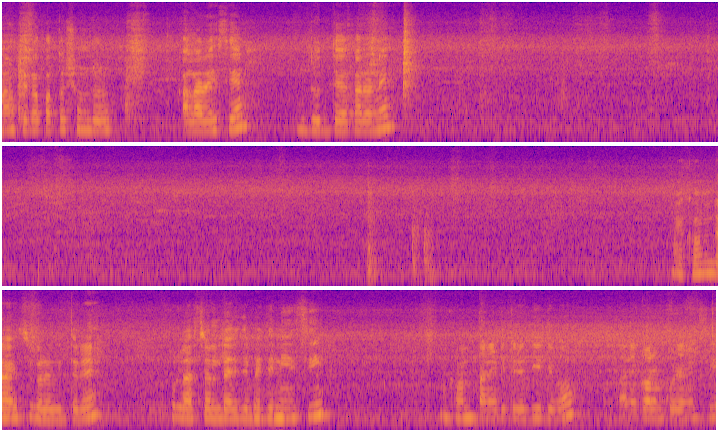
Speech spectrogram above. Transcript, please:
মাংসটা কত সুন্দর কালার হয়েছে দুধ দেওয়ার কারণে। এখন রাইস কুকারের ভিতরে পোলা চাল ডাইজে ভেজে নিয়েছি। এখন পানির ভিতরে দিয়ে দেবো। পানি গরম করে নিয়েছি।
